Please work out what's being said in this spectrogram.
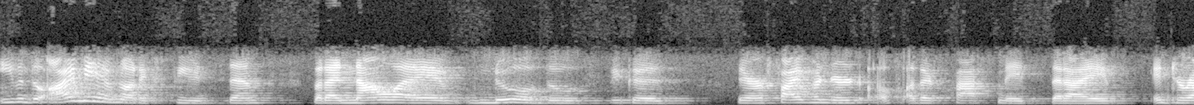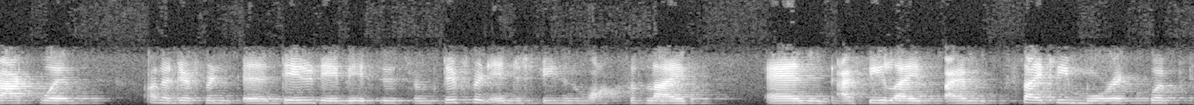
even though I may have not experienced them, but I now I know of those because there are 500 of other classmates that I interact with on a different uh, day-to-day basis from different industries and walks of life, and I feel like I'm slightly more equipped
